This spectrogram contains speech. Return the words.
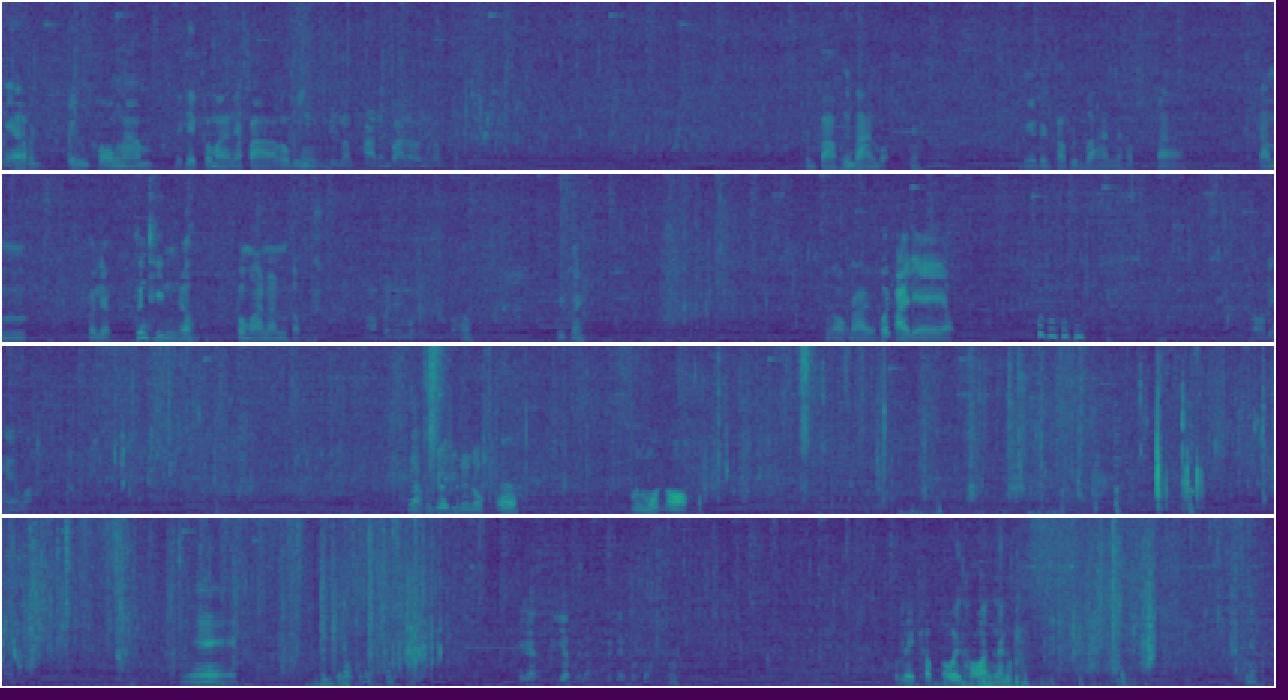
เนี่ยครับเป็นเป็นคลองน้ำเล็กๆประมาณเนี้ยป่าก็วิ่งเป็นลำธารในบ้านเรานี่ครับ เป็นปลาพื้นบ้านบอกเนี่ยนี่เป็นปลาพื้นบ้านนะครับปลาตามเขาเรียกพื้นถิ่นครับ ประมาณนั้นครับเอาไปในหมดเลยติดไหมมันออกได้เหรอเฮ้ยไปแล้วออกได้ไงวะเนี่ยมันเยอะอยู่นะนกเออ มันมุดออก นี่เฮ้ยเดี๋ยวแค่อย่างเหยียบไปแล้วเป็นเรื่องหมดเล็กครับ เอาไว้ทอดนะครับเนี่ยครับ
